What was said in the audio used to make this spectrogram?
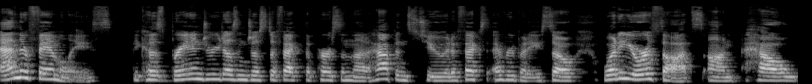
and their families because brain injury doesn't just affect the person that it happens to, it affects everybody. So, what are your thoughts on how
